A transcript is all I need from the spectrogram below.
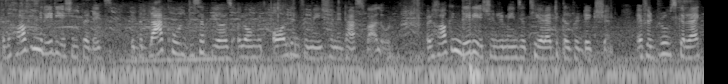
But the Hawking radiation predicts that the black hole disappears along with all the information it has swallowed. But Hawking radiation remains a theoretical prediction. If it proves correct,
